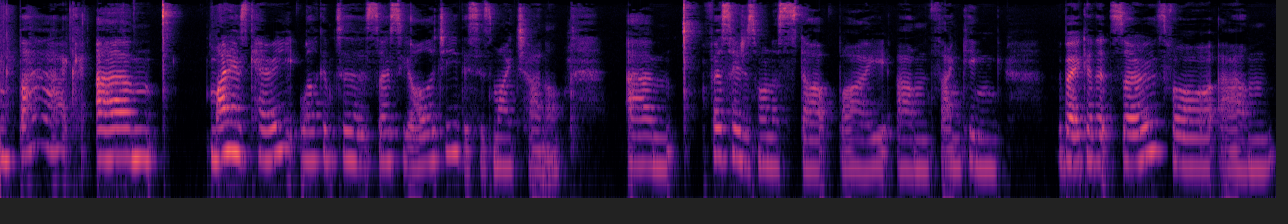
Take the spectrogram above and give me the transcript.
I'm back. Um, my name is Kerry. Welcome to Sewciology. This is my channel. Um, first, I just want to start by um, thanking the Baker That Sews for um,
